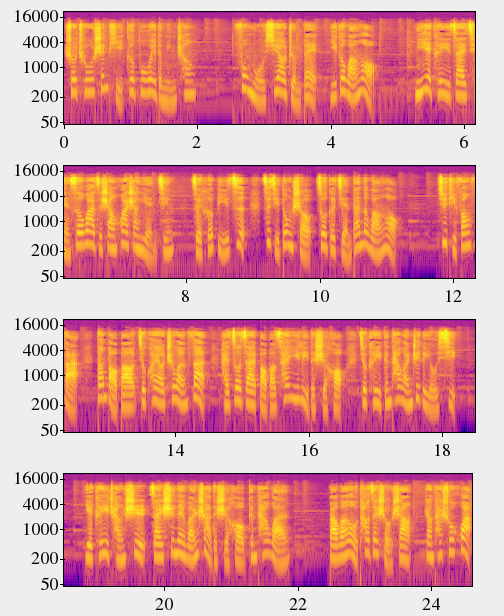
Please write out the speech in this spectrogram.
说出身体各部位的名称。父母需要准备一个玩偶。你也可以在浅色袜子上画上眼睛、嘴和鼻子，自己动手做个简单的玩偶。具体方法：当宝宝就快要吃完饭，还坐在宝宝餐椅里的时候，就可以跟他玩这个游戏。也可以尝试在室内玩耍的时候跟他玩，把玩偶套在手上，让他说话。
